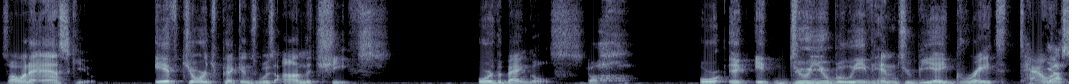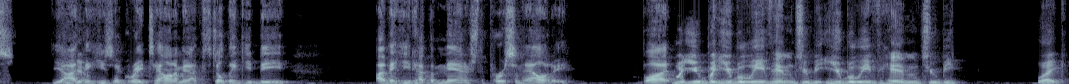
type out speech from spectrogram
So I want to ask you if George Pickens was on the Chiefs or the Bengals, Oh, or it, it, do you believe him to be a great talent? yes. Yeah, I think he's a great talent. I mean, I still think he'd be, I think he'd have to manage the personality. But But you but you believe him to be you believe him to be like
